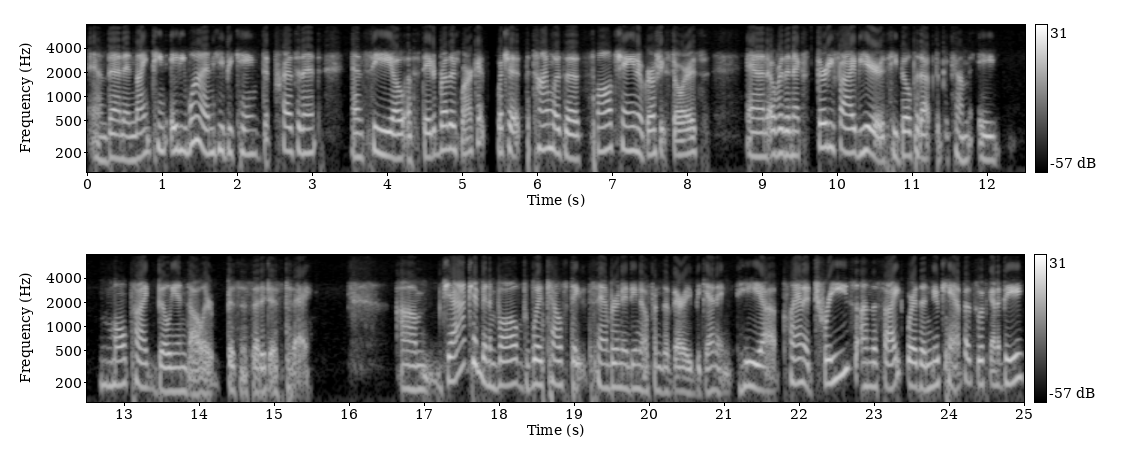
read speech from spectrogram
And then in 1981, he became the president and CEO of Stater Brothers Market, which at the time was a small chain of grocery stores and over the next 35 years, he built it up to become a multi billion dollar business that it is today. Um, Jack had been involved with Cal State San Bernardino from the very beginning. He uh, planted trees on the site where the new campus was going to be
